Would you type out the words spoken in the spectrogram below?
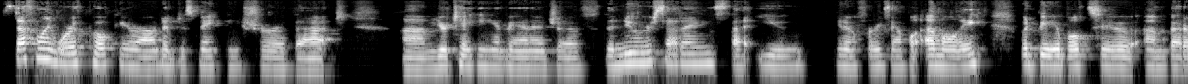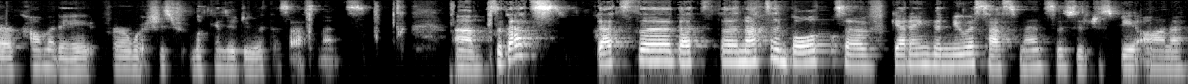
it's definitely worth poking around and just making sure that um, you're taking advantage of the newer settings that you, you know, for example, Emily would be able to um, better accommodate for what she's looking to do with assessments. Um, so that's that's the that's the nuts and bolts of getting the new assessments. This would just be on a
